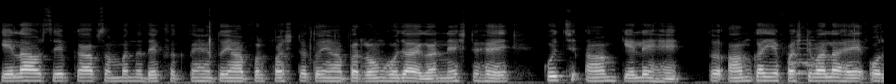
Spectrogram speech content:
केला और सेब का आप संबंध देख सकते हैं। तो यहाँ पर फ़र्स्ट तो यहाँ पर रॉन्ग हो जाएगा। नेक्स्ट है, कुछ आम केले हैं। तो आम का ये फ़र्स्ट वाला है और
